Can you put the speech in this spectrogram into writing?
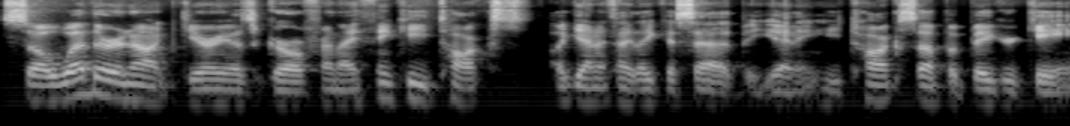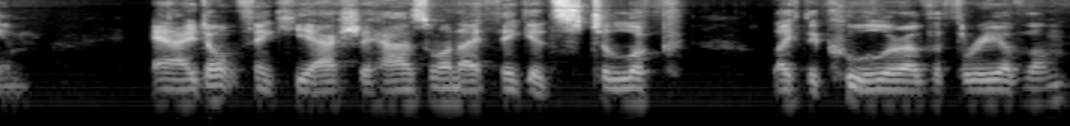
So whether or not Gary has a girlfriend, I think he talks again. Like I said at the beginning, he talks up a bigger game, and I don't think he actually has one. I think it's to look like the cooler of the three of them.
